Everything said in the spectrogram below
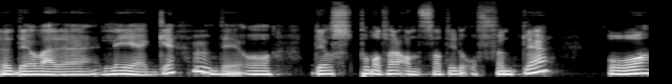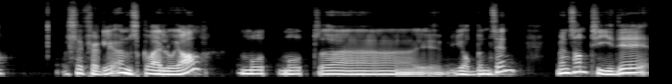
Uh, det å være lege. Mm. Det, å, det, å, på en måte være ansatt i det offentlige. Og selvfølgelig ønske å være lojal mot, mot jobben sin. Men samtidig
